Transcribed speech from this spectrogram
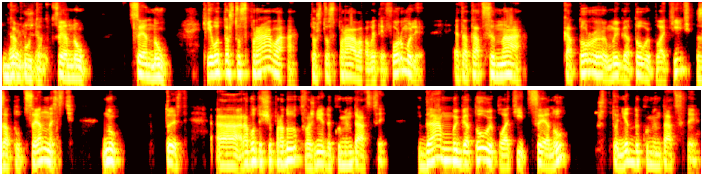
какую-то цену, цену. И вот то, что справа, то, что справа в этой формуле, это та цена, которую мы готовы платить за ту ценность. Ну, то есть э, работающий продукт важнее документации. Да, мы готовы платить цену, что нет документации.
